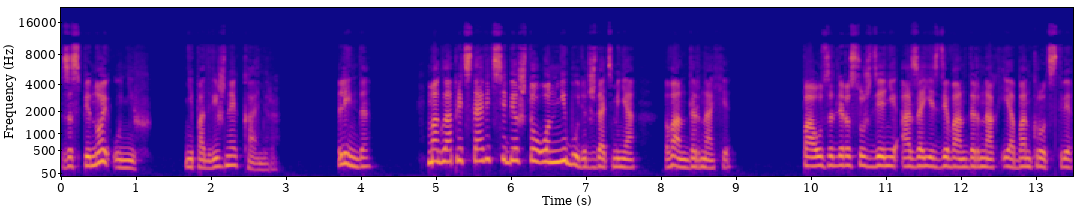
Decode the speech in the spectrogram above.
За спиной у них неподвижная камера. Линда могла представить себе, что он не будет ждать меня в Андернахе. Пауза для рассуждений о заезде в Андернах и о банкротстве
